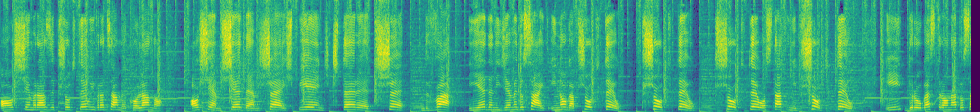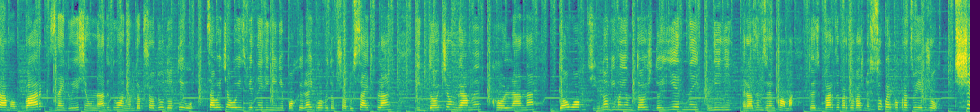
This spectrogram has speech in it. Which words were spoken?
8 razy przód, tył i wracamy. Kolano. 8, 7, 6, 5, 4, 3, 2, 1. Idziemy do side i noga przód, tył, przód, tył, przód, tył. Ostatni przód, tył. I druga strona to samo. Bark znajduje się nad dłonią, do przodu, do tyłu. Całe ciało jest w jednej linii. Nie pochylaj głowy do przodu. Side plank i dociągamy kolana do łokci. Nogi mają dojść do jednej linii razem z rękoma. To jest bardzo, bardzo ważne. Super popracuje brzuch. 3,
